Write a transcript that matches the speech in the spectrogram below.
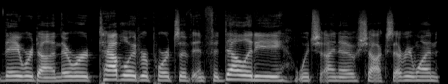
they were done. There were tabloid reports of infidelity, which I know shocks everyone.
